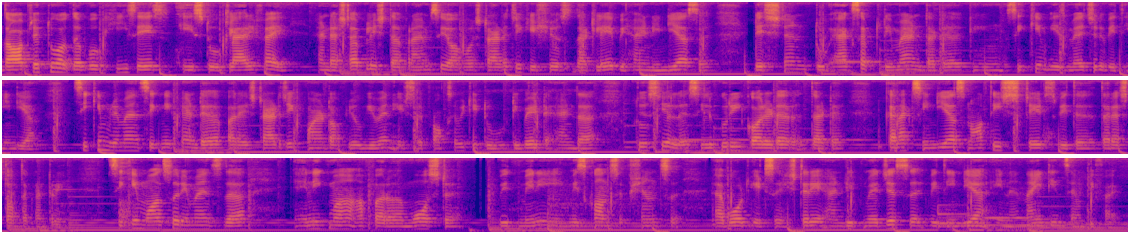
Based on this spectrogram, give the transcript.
The objective of the book, he says, is to clarify and establish the primacy of strategic issues that lay behind India's decision to accept demand that uh, Sikkim is merged with India. Sikkim remains significant uh, for a strategic point of view given its proximity to Tibet and the crucial Siliguri corridor that uh, connects India's northeast states with the rest of the country. Sikkim also remains the enigma for most, with many misconceptions about its history and it merges with India in 1975.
